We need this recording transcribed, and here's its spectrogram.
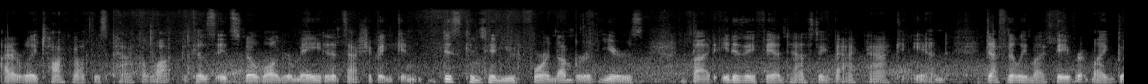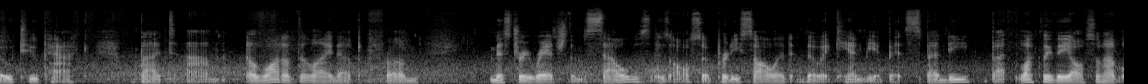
I don't really talk about this pack a lot because it's no longer made and it's actually been discontinued for a number of years. But it is a fantastic backpack and definitely my favorite, my go-to pack. But um, a lot of the lineup from Mystery Ranch themselves is also pretty solid, though it can be a bit spendy. But luckily, they also have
